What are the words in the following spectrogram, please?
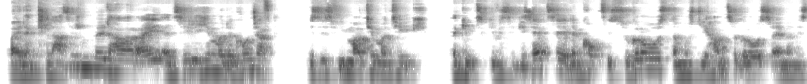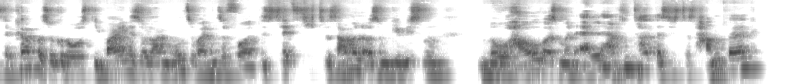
Bei der klassischen Bildhauerei erzähle ich immer der Kundschaft, es ist wie Mathematik. Da gibt es gewisse Gesetze, der Kopf ist zu groß, dann muss die Hand so groß sein, dann ist der Körper so groß, die Beine so lang und so weiter und so fort. Das setzt sich zusammen aus einem gewissen Know-how, was man erlernt hat, das ist das Handwerk.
